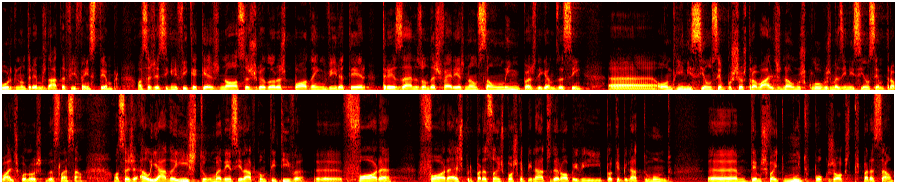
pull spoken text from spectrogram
porque não teremos data FIFA em setembro. Ou seja, significa que as nossas jogadoras podem vir a ter três anos onde as férias não são limpas, digamos assim. Uh, onde iniciam sempre os seus trabalhos, não nos clubes, mas iniciam sempre trabalhos connosco da seleção. Ou seja, aliado a isto, uma densidade competitiva uh, fora, fora as preparações para os campeonatos da Europa e, e para o campeonato do mundo, Temos feito muito poucos jogos de preparação,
